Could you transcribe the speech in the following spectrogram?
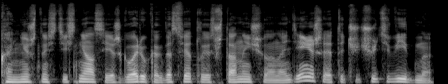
Конечно, стеснялся. Я же говорю, когда светлые штаны еще наденешь, это чуть-чуть видно.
